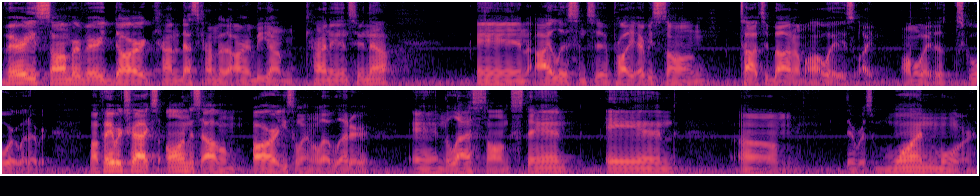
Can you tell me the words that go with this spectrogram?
very somber, very dark. Kind of that's kind of the R&B I'm kind of into now, and I listen to probably every song top to bottom, always like on my way to school or whatever. My favorite tracks on this album are East Atlanta Love Letter and the last song Stand, and um, there was one more.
